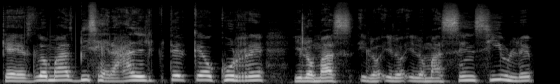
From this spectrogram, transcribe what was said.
que es lo más visceral que ocurre y lo más, y lo, y lo, y lo más sensible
